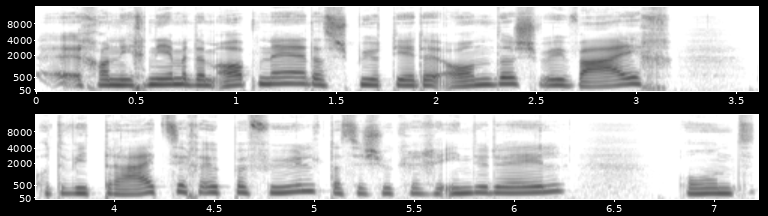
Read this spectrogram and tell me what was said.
äh, kann ich niemandem abnehmen, das spürt jeder anders, wie weich oder wie breit sich jemand fühlt. Das ist wirklich individuell. Und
